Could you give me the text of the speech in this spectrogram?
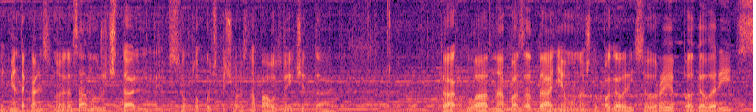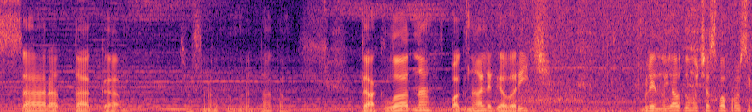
Пигмент окольцевной досады мы уже читали. Все, кто хочет, еще раз на паузу и читаем. Так, ладно, по заданиям у нас что, поговорить с Ауры, поговорить с Аратаком. Со Сратом Аратаком. Так, ладно, погнали говорить. Блин, ну я думаю, сейчас вопросик...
